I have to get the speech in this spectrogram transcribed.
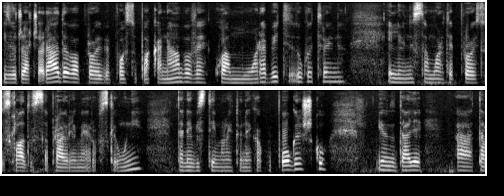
izvođača radova, provedbe postupaka nabave koja mora biti dugotrajna ili jednostavno morate provesti u skladu sa pravilima Europske unije da ne biste imali tu nekakvu pogrešku i onda dalje ta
